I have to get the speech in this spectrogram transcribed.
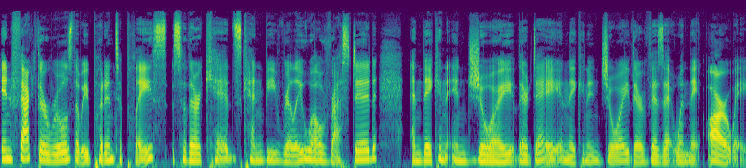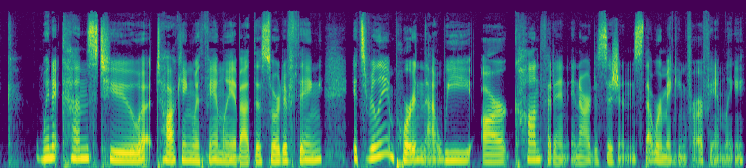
In fact, they're rules that we put into place so that our kids can be really well rested and they can enjoy their day and they can enjoy their visit when they are awake when it comes to talking with family about this sort of thing, it's really important that we are confident in our decisions that we're making for our family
